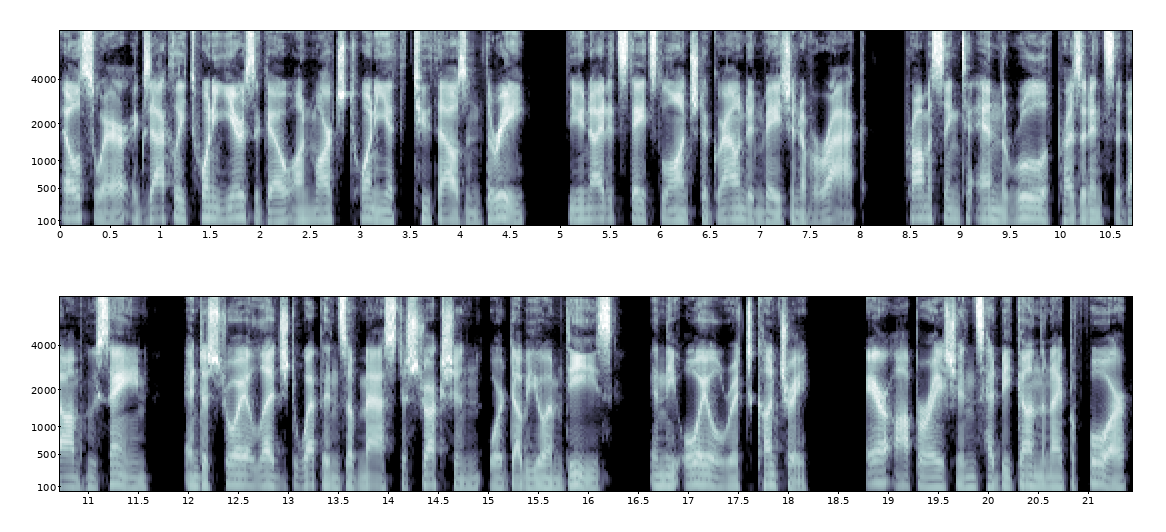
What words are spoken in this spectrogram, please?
Elsewhere, exactly 20 years ago, on March 20th, 2003, the United States launched a ground invasion of Iraq, promising to end the rule of President Saddam Hussein and destroy alleged weapons of mass destruction, or WMDs, in the oil rich country. Air operations had begun the night before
